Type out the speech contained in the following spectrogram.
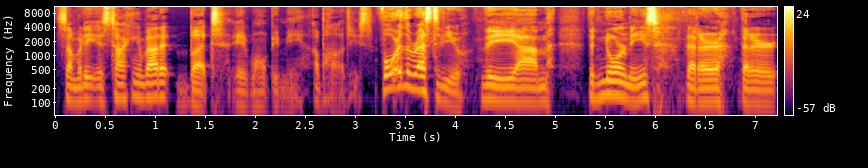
somebody is talking about it, but it won't be me. Apologies. For the rest of you, the um, the normies that are that are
